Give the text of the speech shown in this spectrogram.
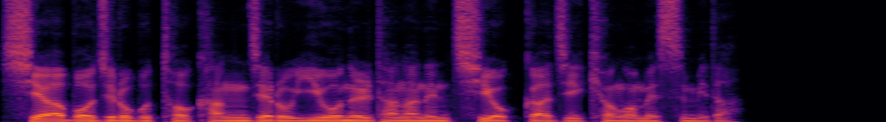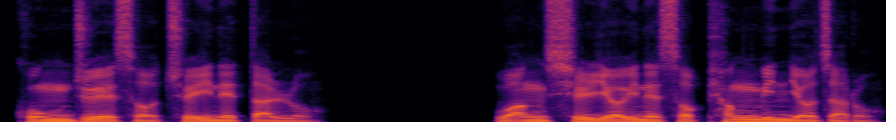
시아버지로부터 강제로 이혼을 당하는 치욕까지 경험했습니다. 공주에서 죄인의 딸로, 왕실 여인에서 평민 여자로.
